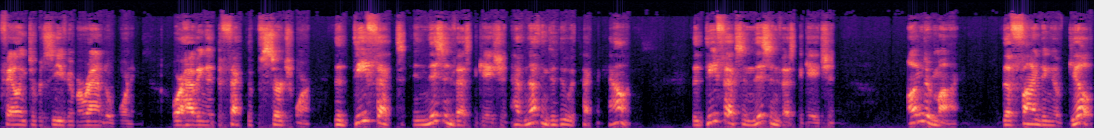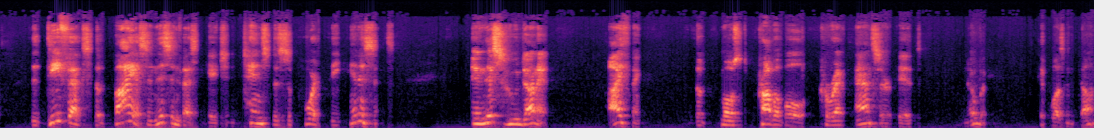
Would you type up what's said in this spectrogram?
failing to receive your Miranda warning or having a defective search warrant. The defects in this investigation have nothing to do with technicalities. The defects in this investigation undermine the finding of guilt. The defects, the bias in this investigation tends to support the innocence. In this whodunit, I think the most probable correct answer is nobody. It wasn't done.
